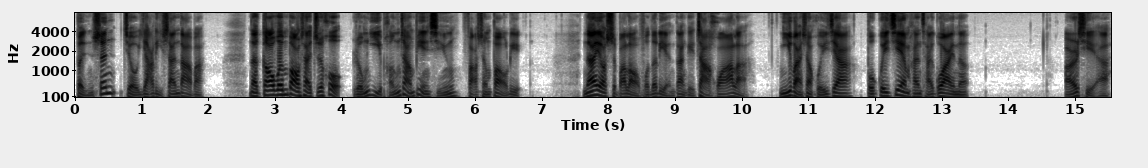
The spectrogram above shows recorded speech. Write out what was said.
本身就压力山大吧。那高温暴晒之后，容易膨胀变形，发生爆裂。那要是把老婆的脸蛋给炸花了，你晚上回家不跪键盘才怪呢。而且啊，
